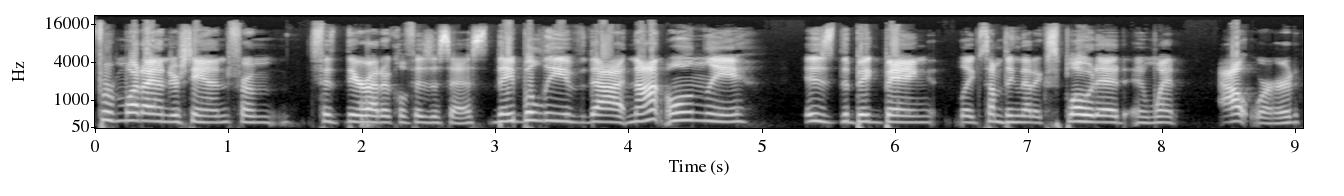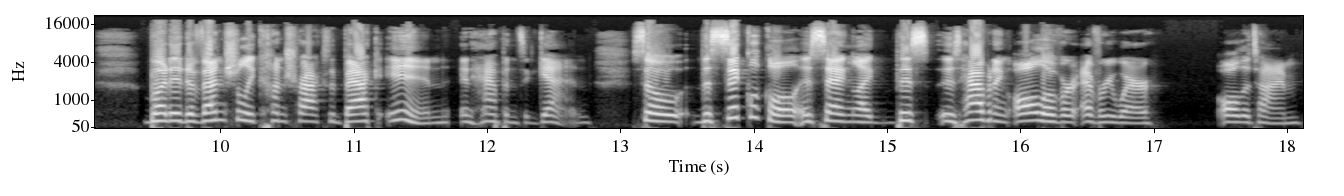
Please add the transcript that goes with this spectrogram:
from what I understand from theoretical physicists, they believe that not only is the Big Bang like something that exploded and went outward, but it eventually contracts back in and happens again. So the cyclical is saying like this is happening all over everywhere all the time.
